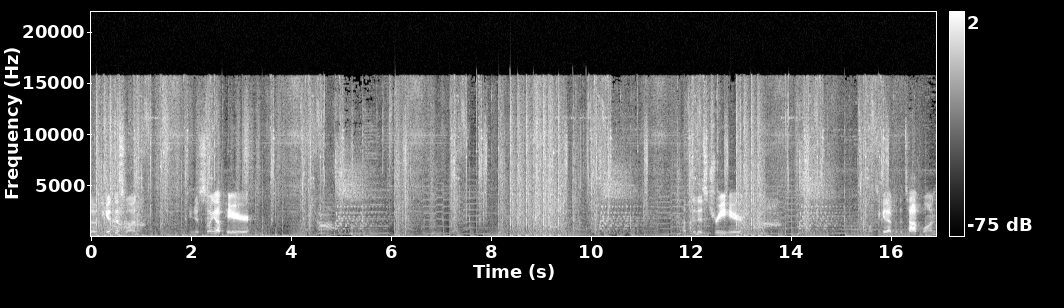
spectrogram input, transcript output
So to get this one, you can just swing up here. Up to this tree here. Once you get up to the top one,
